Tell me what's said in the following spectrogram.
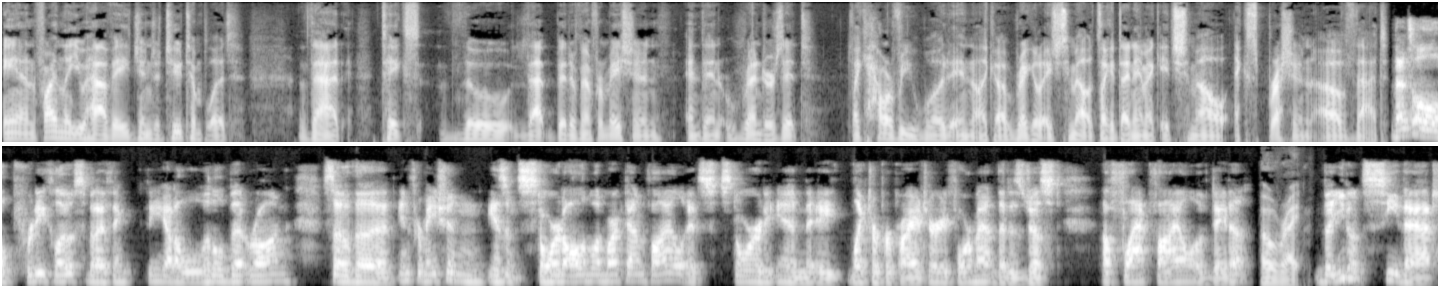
And finally, you have a Jinja 2 template that takes the, that bit of information and then renders it like however you would in like a regular HTML. It's like a dynamic HTML expression of that. That's all pretty close, but I think you got a little bit wrong. So the information isn't stored all in one markdown file. It's stored in a Lektor proprietary format that is just a flat file of data. Oh, right. But you don't see that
